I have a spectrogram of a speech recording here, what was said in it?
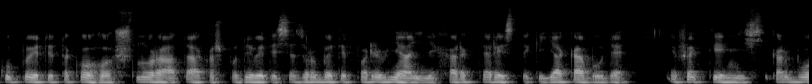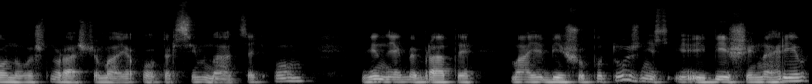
купити такого шнура, також подивитися, зробити порівняльні характеристики, яка буде ефективність карбонового шнура, що має опір 17 Ом. Він, якби брати, має більшу потужність і більший нагрів.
